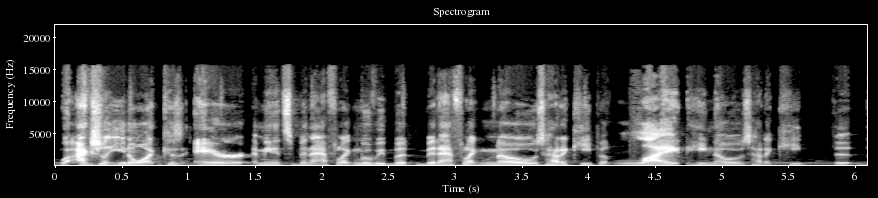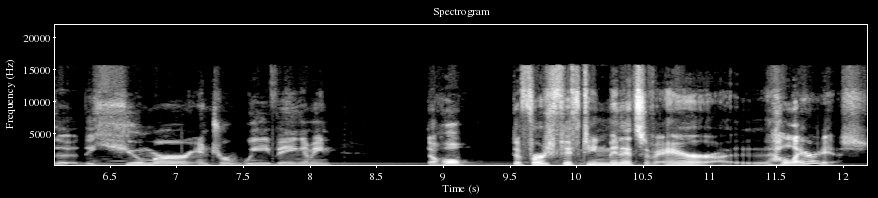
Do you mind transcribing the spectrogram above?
Well, actually, you know what? Because Air, I mean, it's a Ben Affleck movie, but Ben Affleck knows how to keep it light. He knows how to keep the the, the humor interweaving. I mean, the whole the first 15 minutes of Air, uh, hilarious.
